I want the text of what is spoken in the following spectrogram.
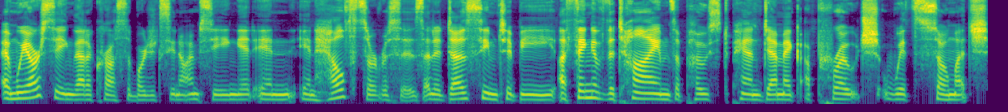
And we are seeing that across the board. You know, I'm seeing it in in health services, and it does seem to be a thing of the times, a post-pandemic approach with so much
